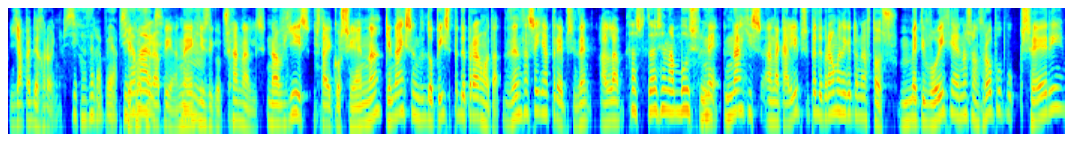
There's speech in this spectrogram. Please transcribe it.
για 5 χρόνια. Ψυχοθεραπεία. Ψυχοθεραπεία. Ναι, Μμμ. έχεις δίκιο. Ψυχανάλυση. Να βγεις στα 21 και να έχεις συνειδητοποιήσει πέντε πράγματα. Δεν θα σε γιατρέψει, δεν, αλλά Θα σου δώσει ένα μπούσουλο. ναι, να έχεις ανακαλύψει πέντε πράγματα για τον εαυτό σου. Με τη βοήθεια ενός ανθρώπου που ξέρει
